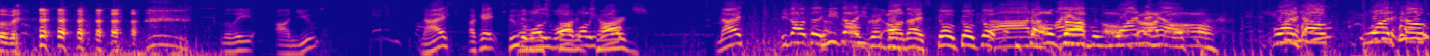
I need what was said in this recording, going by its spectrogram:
Nossa, velho. Lily, on you. Nice. Okay, do the Enemy wally wall, wally charge. wall. Nice. He's out the. He's Oh, out. He's. goodness. Oh, nice. Go, go, go. God, He's got- I have one health. One health. One health.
